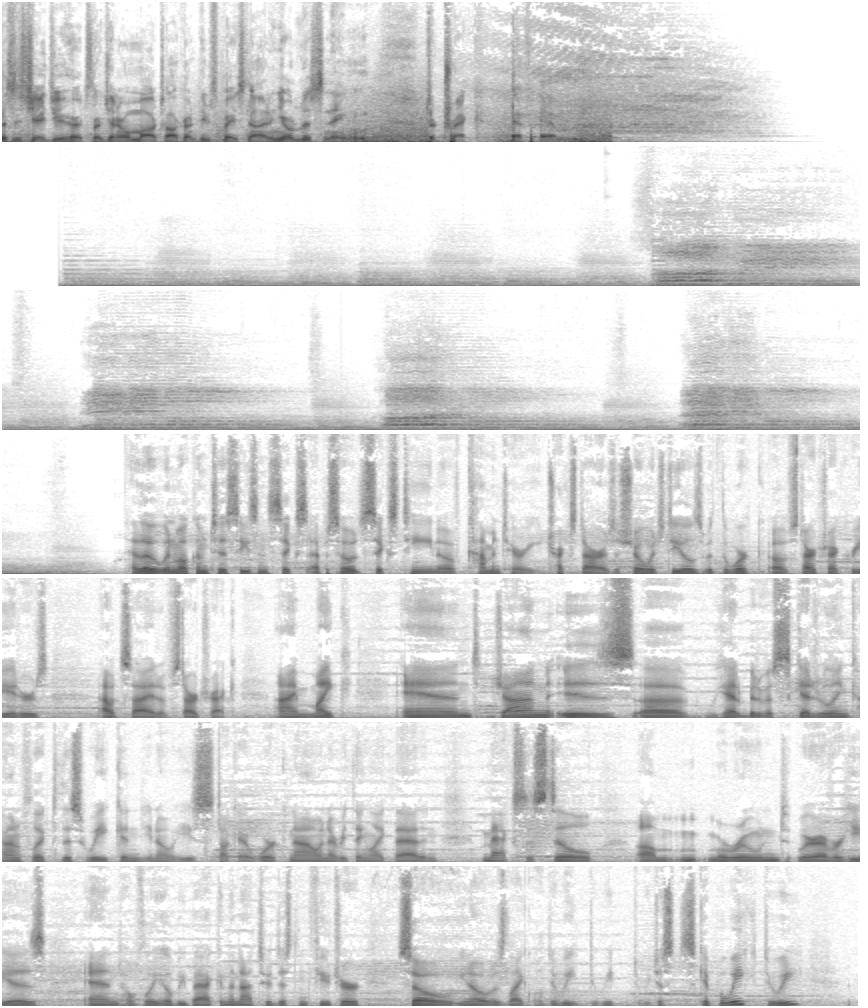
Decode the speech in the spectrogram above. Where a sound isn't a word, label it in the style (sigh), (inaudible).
This is J.G. Hertzler, General Martok on Deep Space Nine, and you're listening to Trek FM. Welcome to season 6, episode 16 of Commentary Trek Stars, a show which deals with the work of Star Trek creators outside of Star Trek. I'm Mike, and John is. Uh, we had a bit of a scheduling conflict this week, and you know, he's stuck at work now and everything like that, and Max is still um, marooned wherever he is, and hopefully he'll be back in the not too distant future. So you know, it was like, well, do we do we do we just skip a week? Do we?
